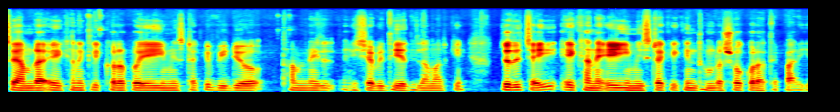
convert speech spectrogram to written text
সে আমরা এইখানে ক্লিক করার পর এই ইমেজটাকে ভিডিও থামনেল হিসেবে দিয়ে দিলাম আর কি। যদি চাই, এখানে এই ইমেজটাকে কিন্তু আমরা শো করাতে পারি।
